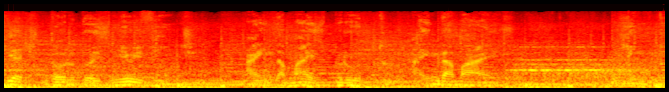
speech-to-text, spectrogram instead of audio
Fiat Toro 2020. Ainda mais bruto. Ainda mais. Lindo.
